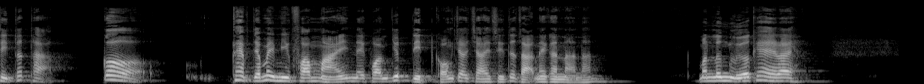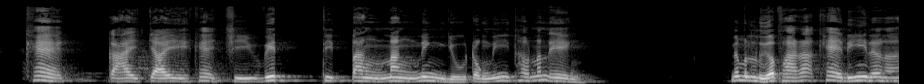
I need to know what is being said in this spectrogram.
สิทธัตถะก็แทบจะไม่มีความหมายในความยึดติดของเจ้าชายสิทธัตถะในขณะนั้น มันลึงเหลือแค่อะไร แค่กายใจแค่ชีวิตที่ตั้งนั่งนิ่งอยู่ตรงนี้เท่านั้นเองนั่นมันเหลือภาระแค่นี้แล้วนะ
